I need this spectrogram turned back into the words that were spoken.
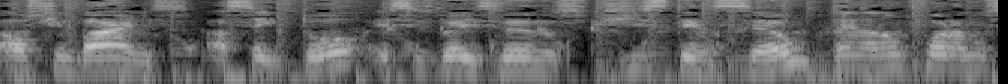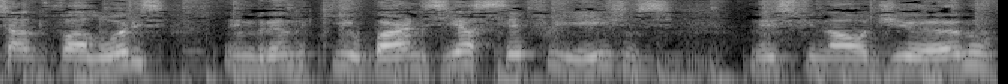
Austin Barnes aceitou esses dois anos de extensão. Ainda não foram anunciados valores. Lembrando que o Barnes ia ser free agency nesse final de ano.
